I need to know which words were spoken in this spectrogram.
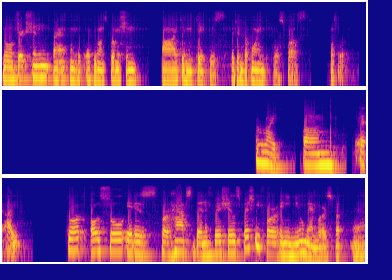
no objection uh, and with everyone's permission, I can take this agenda point as fast as well. Right. Um, I thought also it is perhaps beneficial, especially for any new members, but uh,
